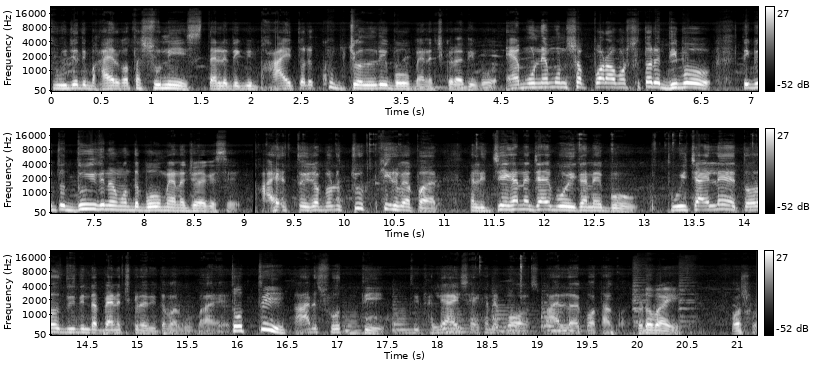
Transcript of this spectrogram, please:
তুই যদি ভাইয়ের কথা শুনিস তাহলে দেখবি ভাই তোরে খুব জলদি বউ ম্যানেজ করে দিব। এমন এমন সব পরামর্শ তোরে দিব দেখবি তো দুই দিনের মধ্যে বউ ম্যানেজ হয়ে গেছে। ভাইয়ের তো এইসব বড় চুটকির ব্যাপার খালি যেখানে যাই বউ ওইখানে বউ। তুই চাইলে তোরও দুই দিনটা ম্যানেজ করে দিতে পারব ভাই। সত্যি? আর সত্যি তুই খালি আইসা এখানে বস ভাইয়ের লয় কথা কর। ছোট ভাই বসো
